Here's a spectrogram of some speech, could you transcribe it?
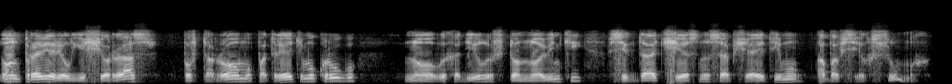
Он проверил еще раз, по второму, по третьему кругу, но выходило, что новенький всегда честно сообщает ему обо всех суммах.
